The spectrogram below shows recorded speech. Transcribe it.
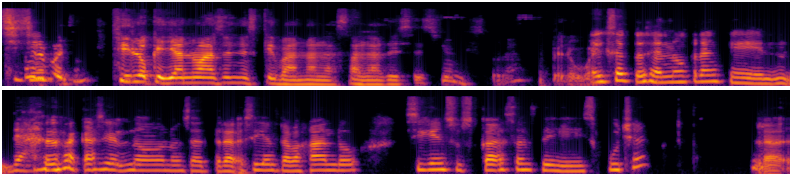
Sí, Pero sí, bueno, sí, lo que ya no hacen es que van a la sala de sesiones, ¿verdad? Pero bueno, exacto, o sea, no crean que ya en vacaciones, no, no, o sea, tra- siguen trabajando, siguen sus casas de escucha. La,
